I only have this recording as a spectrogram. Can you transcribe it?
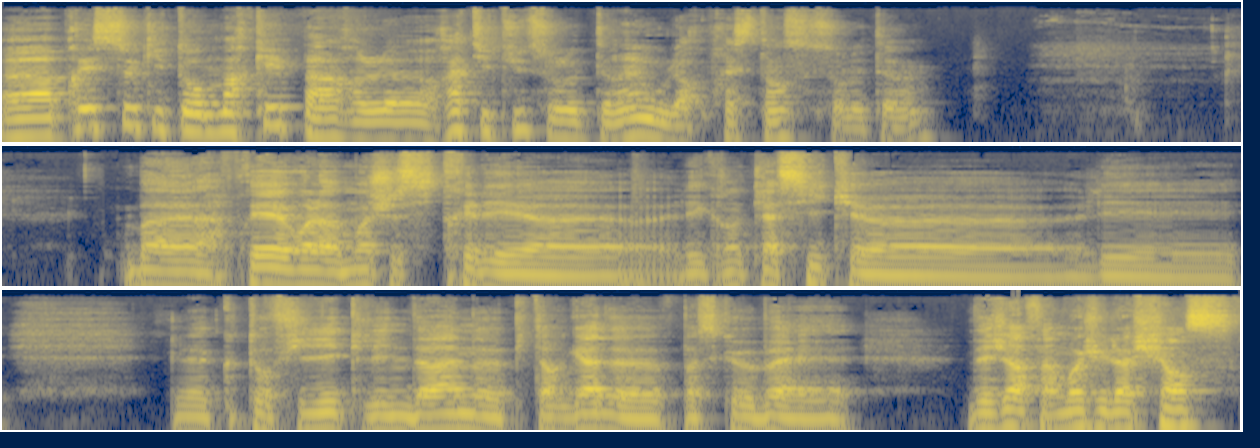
Euh, après, ceux qui t'ont marqué par leur attitude sur le terrain ou leur prestance sur le terrain? Bah après voilà moi je citerai les euh, les grands classiques euh, les, les Tofik, Lindan, Peter Gad parce que ben déjà enfin moi j'ai eu la chance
